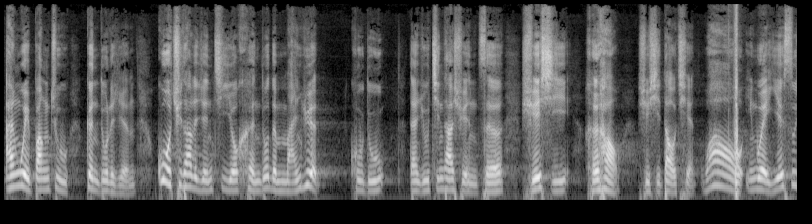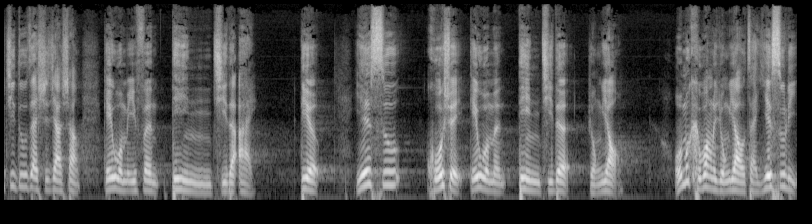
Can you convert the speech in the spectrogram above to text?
安慰、帮助更多的人。过去他的人际有很多的埋怨、苦读，但如今他选择学习和好，学习道歉。哇哦！因为耶稣基督在十字架上给我们一份顶级的爱。第二，耶稣活水给我们顶级的荣耀。我们渴望的荣耀在耶稣里，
